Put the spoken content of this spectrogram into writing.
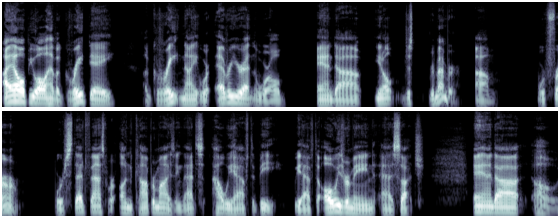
I hope you all have a great day, a great night wherever you're at in the world, and uh, you know, just remember, um, we're firm, we're steadfast, we're uncompromising. That's how we have to be. We have to always remain as such. And uh, oh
